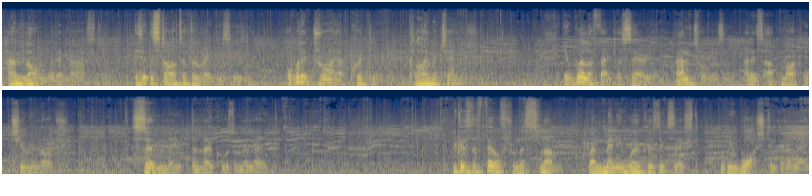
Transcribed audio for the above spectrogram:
How long will it last? Is it the start of the rainy season? Or will it dry up quickly? Climate change? It will affect Oserian and tourism at its upmarket Chui Lodge. Certainly the locals on the lake. Because the filth from the slum, where many workers exist, will be washed into the lake.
